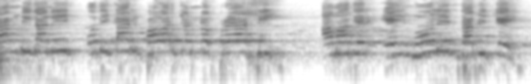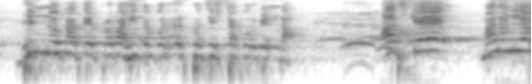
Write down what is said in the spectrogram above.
সাংবিধানিক অধিকার পাওয়ার জন্য প্রয়াসী। আমাদের এই মৌলিক দাবিকে ভিন্ন কাতে প্রবাহিত করার প্রচেষ্টা করবেন না। আজকে মাননীয়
